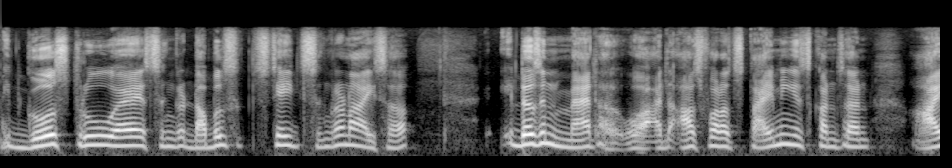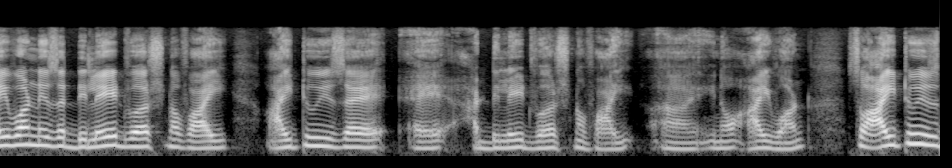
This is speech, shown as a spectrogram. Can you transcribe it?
it goes through a single double stage synchronizer it does not matter as far as timing is concerned I1 is a delayed version of I, I2 is a, a, a delayed version of I uh, you know I1. So I2 is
